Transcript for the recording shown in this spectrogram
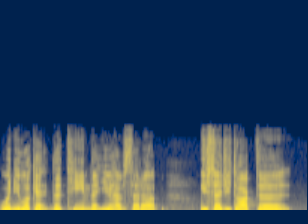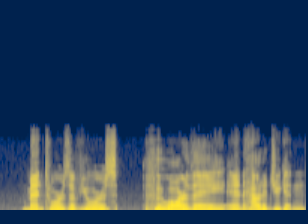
when you look at the team that you have set up, you said you talked to mentors of yours. Who are they, and how did you get in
